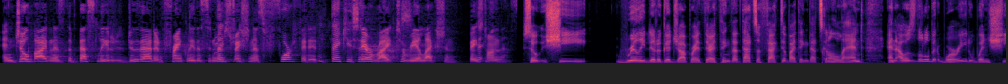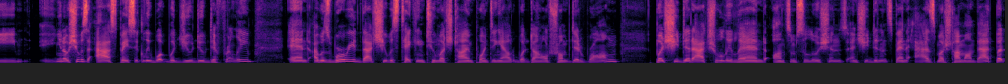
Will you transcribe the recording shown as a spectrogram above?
And Joe Biden is the best leader to do that. And frankly, this administration has forfeited Thank you, their right to reelection based on this. So she really did a good job right there. I think that that's effective. I think that's going to land. And I was a little bit worried when she, you know, she was asked basically, what would you do differently? And I was worried that she was taking too much time pointing out what Donald Trump did wrong. But she did actually land on some solutions and she didn't spend as much time on that. But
